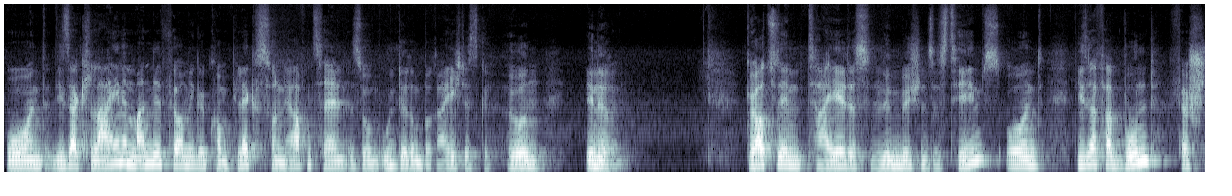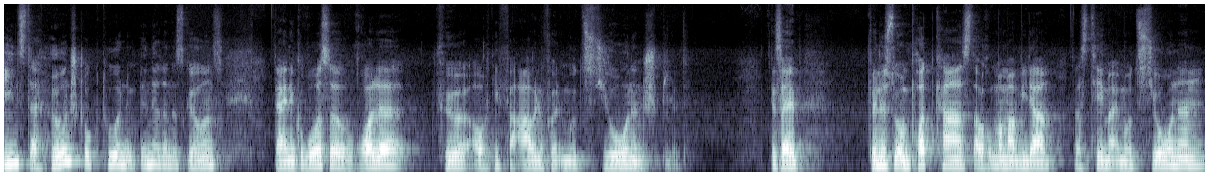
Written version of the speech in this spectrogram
Und dieser kleine mandelförmige Komplex von Nervenzellen ist so im unteren Bereich des Gehirninneren gehört zu dem Teil des limbischen Systems und dieser Verbund verschiedenster Hirnstrukturen im Inneren des Gehirns, der eine große Rolle für auch die Verarbeitung von Emotionen spielt. Deshalb findest du im Podcast auch immer mal wieder das Thema Emotionen.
